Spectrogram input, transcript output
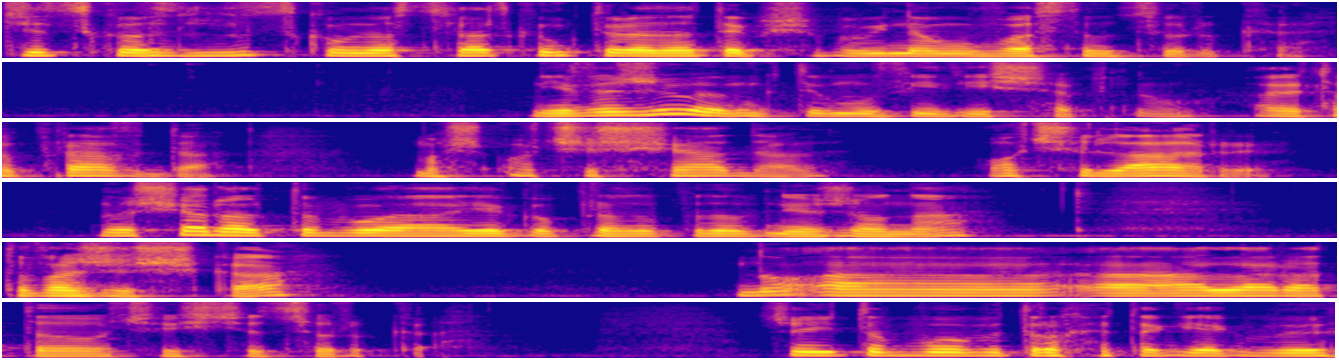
dziecko z ludzką nastolatką, która dodatek przypomina mu własną córkę. Nie wierzyłem, gdy mówili, szepnął, ale to prawda. Masz oczy Siadal, oczy Lary. No Siadal to była jego prawdopodobnie żona, towarzyszka, no a, a Lara to oczywiście córka. Czyli to byłoby trochę tak, jakby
